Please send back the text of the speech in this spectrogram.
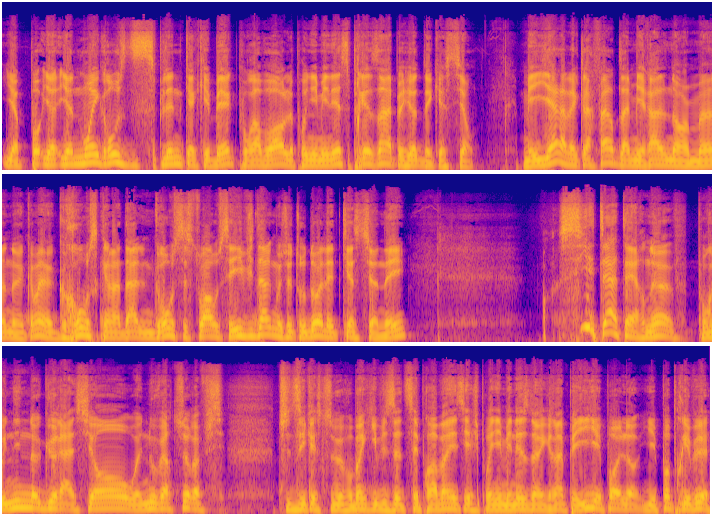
il y, a une moins grosse discipline qu'à Québec pour avoir le premier ministre présent à la période des questions. Mais hier, avec l'affaire de l'amiral Norman, un- comme un gros scandale, une grosse histoire où c'est évident que M. Trudeau allait être questionné, s'il était à Terre-Neuve pour une inauguration ou une ouverture officielle, tu dis qu'est-ce que tu veux, faut bien qu'il visite ses provinces, il est premier ministre d'un grand pays, il est pas là, il est pas prévu.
